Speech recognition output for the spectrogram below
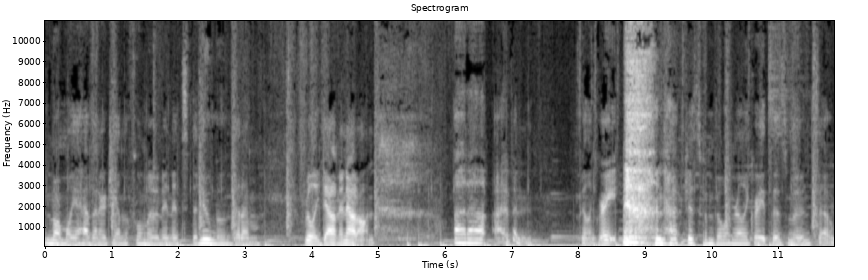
normally I have energy on the full moon and it's the new moon that I'm really down and out on. But uh, I've been feeling great, and I've just been feeling really great this moon. So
